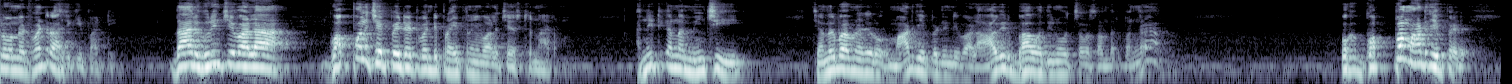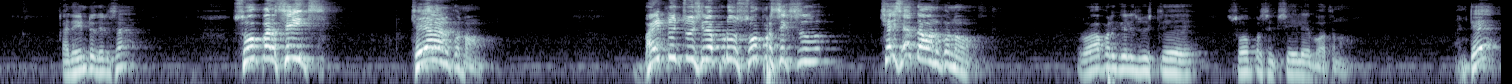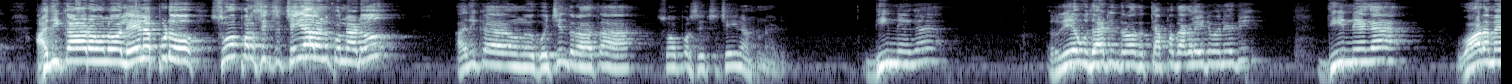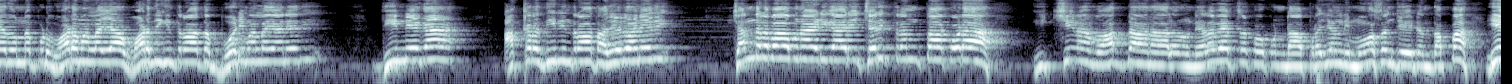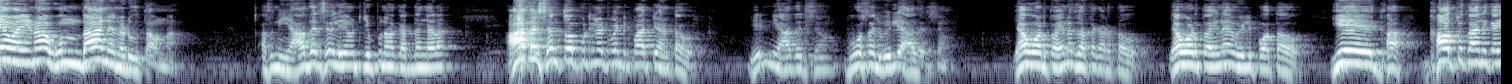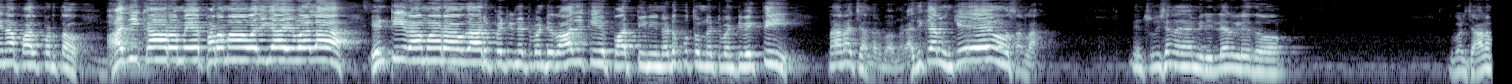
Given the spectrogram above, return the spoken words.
లో ఉన్నటువంటి రాజకీయ పార్టీ. దాని గురించి వాళ్ళ గొప్పలు చెప్పేటటువంటి ప్రయత్నం ఇవాళ చేస్తున్నారు. అన్నిటికన్నా మించి చంద్రబాబు నాయుడు ఒక మాట చెప్పాడండి వాళ్ళ ఆవిర్భావ దినోత్సవ సందర్భంగా ఒక గొప్ప మాట చెప్పాడు. అదేంటో తెలుసా? సూపర్ సిక్స్ చేయాలనుకున్నాం. బయట నుంచి చూసినప్పుడు సూపర్ సిక్స్ చేసేద్దాం అనుకున్నాం. లోపలికి వెళ్ళి చూస్తే సూపర్ సిక్స్ చేయలేకపోతున్నాం. అంటే అధికారంలో లేనప్పుడు సూపర్ సిక్స్ చేయాలనుకున్నాడు అధికారంలోకి వచ్చిన తర్వాత సూపర్ సిక్స్ చేయను అంటున్నాడు దీన్నేగా రేవు దాటిన తర్వాత తెప్ప తగలేయటం అనేది దీన్నేగా వాడ మీద ఉన్నప్పుడు వాడ మల్లయ్య వాడ దిగిన తర్వాత బోడి మల్లయ్య అనేది దీన్నేగా అక్కడ తీరిన తర్వాత అదేదో అనేది చంద్రబాబు నాయుడు గారి చరిత్ర అంతా కూడా ఇచ్చిన వాగ్దానాలను నెరవేర్చుకోకుండా ప్రజల్ని మోసం చేయడం తప్ప ఏమైనా ఉందా నేను అడుగుతా ఉన్నా. అసలు నీ ఆదర్శాలు ఏమిటి చెప్పు నాకు అర్థం కదా ఆదర్శంతో పుట్టినటువంటి పార్టీ అంటావు. ఏంటి నీ ఆదర్శం? ఊసలు వెళ్ళి ఆదర్శం. ఎవరితో అయినా జత కడతావు ఎవరితో అయినా వెళ్ళిపోతావు. ఏ ఘా ఘాతుకానికైనా పాల్పడతావు. అధికారమే పరమావధిగా ఇవాళ ఎన్టీ రామారావు గారు పెట్టినటువంటి రాజకీయ పార్టీని నడుపుతున్నటువంటి వ్యక్తి నారా చంద్రబాబు నాయుడు. అధికారం ఇంకేం అవసరంలా? నేను చూశానయ్యా మీరు వెళ్ళారో లేదో? ఇవాళ చాలా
